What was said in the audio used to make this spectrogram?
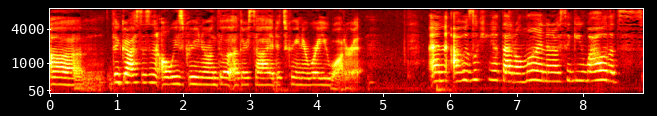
um, the grass isn't always greener on the other side, it's greener where you water it. And I was looking at that online and I was thinking, wow, that's,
